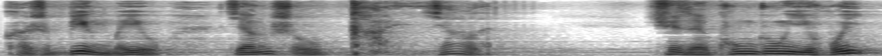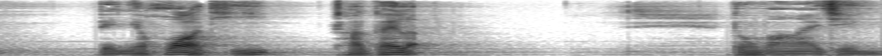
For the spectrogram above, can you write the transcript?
可是并没有将手砍下来，却在空中一挥，便将话题岔开了。东方爱卿，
